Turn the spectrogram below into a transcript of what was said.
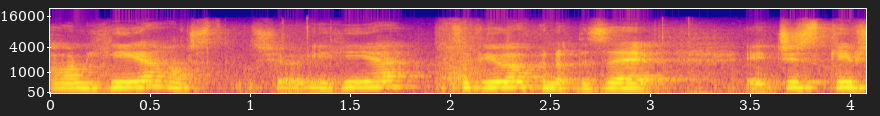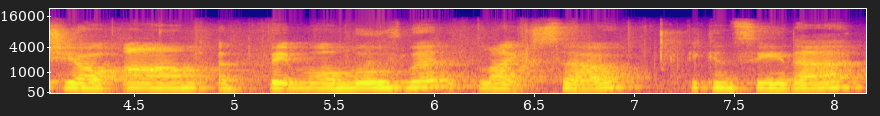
on here. I'll just show you here. So if you open up the zip, it just gives your arm a bit more movement like so, if you can see there.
